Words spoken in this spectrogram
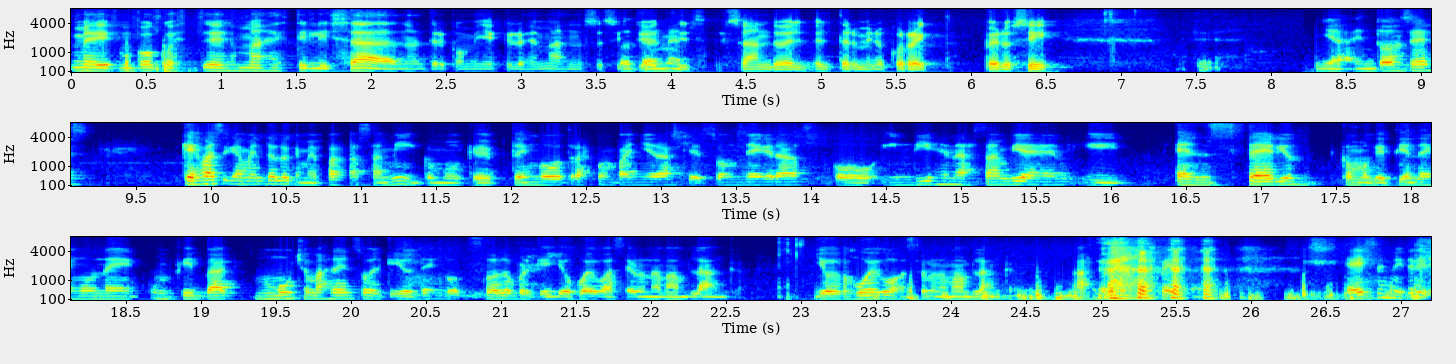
me- un poco este, es más estilizada, ¿no? entre comillas, que los demás. No sé si Totalmente. estoy usando el, el término correcto, pero sí. Ya, entonces, que es básicamente lo que me pasa a mí, como que tengo otras compañeras que son negras o indígenas también y, en serio como que tienen un, un feedback mucho más denso del que yo tengo solo porque yo juego a ser una man blanca. Yo juego a ser una man blanca. Ese es mi trip.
